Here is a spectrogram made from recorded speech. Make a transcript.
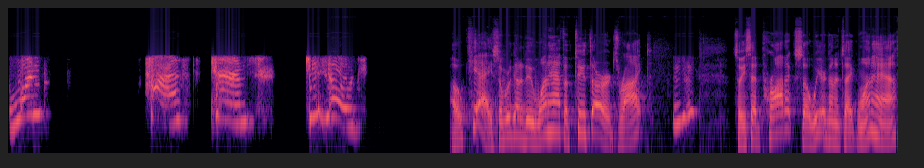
one half times two thirds? Okay, so we're going to do one half of two thirds, right? Mm-hmm. So he said product, so we are going to take one half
